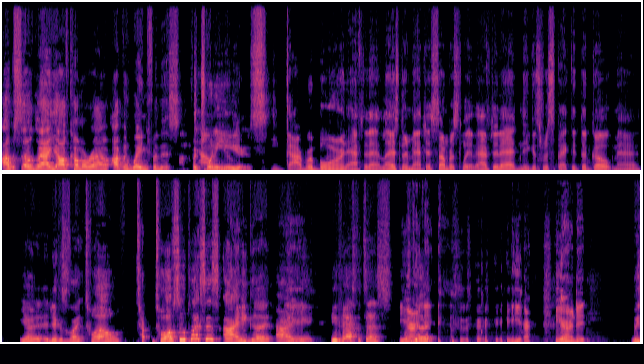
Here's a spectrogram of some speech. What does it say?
I'm so glad y'all come around. I've been waiting for this I'm for 20 you. years. He got reborn after that Lesnar match at SummerSlam. After that, niggas respected the GOAT, man. Yeah, niggas was like 12, 12 suplexes. All right, he good. All right, Yeah. he, he passed the test. He we earned good. it. he, ear- he earned it. We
